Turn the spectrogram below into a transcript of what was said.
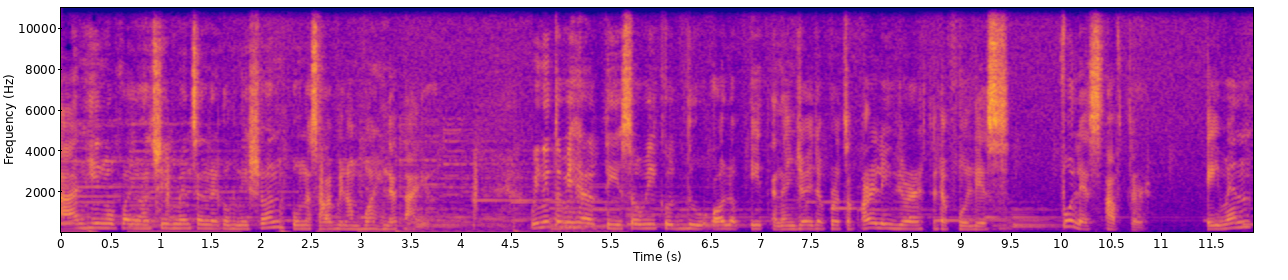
Aanhin mo pa yung achievements and recognition kung nasa kabilang buhay na tayo. We need to be healthy so we could do all of it and enjoy the fruits of our labor to the fullest, fullest after. Amen?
